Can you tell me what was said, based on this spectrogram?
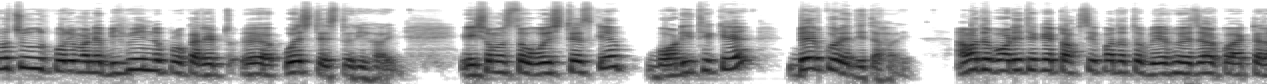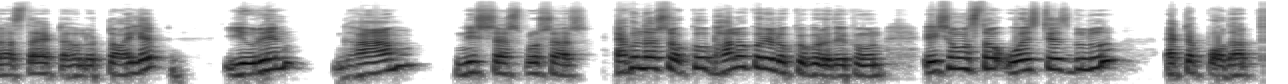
প্রচুর পরিমাণে বিভিন্ন প্রকারের ওয়েস্টেজ তৈরি হয়। এই সমস্ত ওয়েস্টেজকে বডি থেকে বের করে দিতে হয়। আমাদের বডি থেকে টক্সিক পদার্থ বের হয়ে যাওয়ার কয়েকটা রাস্তা, একটা হলো টয়লেট ইউরিন ঘাম, নিঃশ্বাস প্রশ্বাস। এখন দর্শক, খুব ভালো করে লক্ষ্য করে দেখুন, এই সমস্ত ওয়েস্টেজগুলো একটা পদার্থ।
